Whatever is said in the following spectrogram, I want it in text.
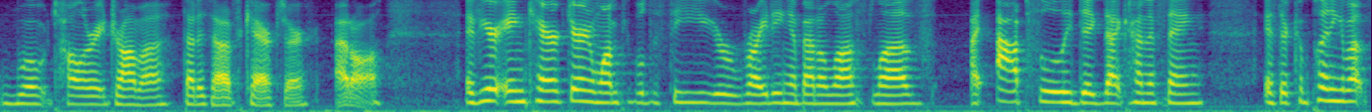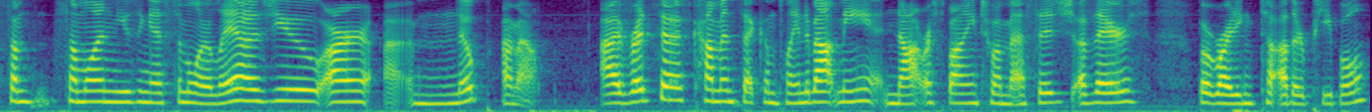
won't tolerate drama that is out of character at all. If you're in character and want people to see you're writing about a lost love, I absolutely dig that kind of thing. If they're complaining about some someone using a similar layout as you are, um, nope, I'm out. I've read status comments that complain about me not responding to a message of theirs, but writing to other people.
